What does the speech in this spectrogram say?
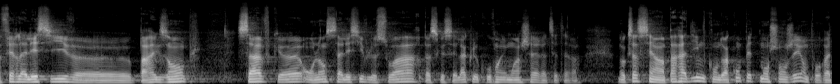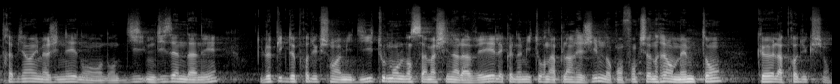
faire la lessive, euh, par exemple, savent qu'on lance sa lessive le soir parce que c'est là que le courant est moins cher, etc. Donc ça, c'est un paradigme qu'on doit complètement changer. On pourrait très bien imaginer dans, une dizaine d'années le pic de production à midi, tout le monde lance sa machine à laver, l'économie tourne à plein régime, donc on fonctionnerait en même temps que la production.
